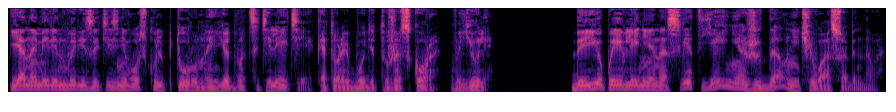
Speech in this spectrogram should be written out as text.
Я намерен вырезать из него скульптуру на ее двадцатилетие, которое будет уже скоро, в июле. До ее появления на свет я и не ожидал ничего особенного.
